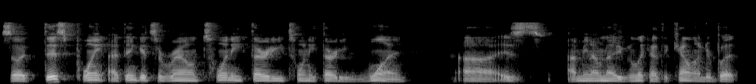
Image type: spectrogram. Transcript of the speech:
so at this point, I think it's around 2030, 2031 uh, is, I mean, I'm not even looking at the calendar, but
